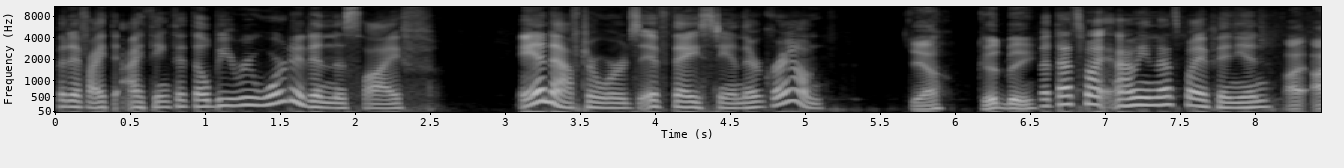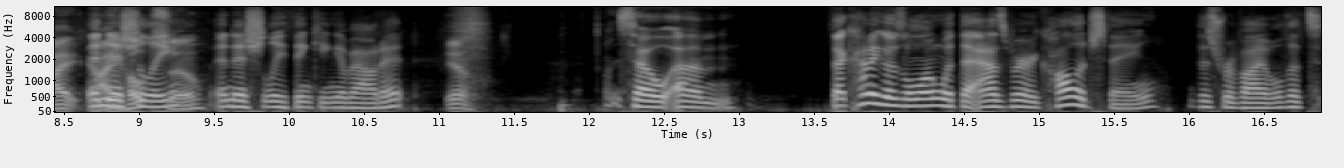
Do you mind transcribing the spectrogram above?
But if I th- I think that they'll be rewarded in this life and afterwards if they stand their ground. Yeah, could be. But that's my I mean, that's my opinion I I, initially I hope so. initially thinking about it. Yeah, So um, that kind of goes along with the Asbury College thing, this revival that's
